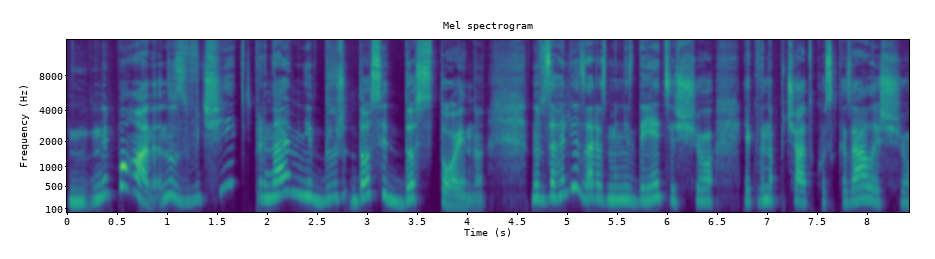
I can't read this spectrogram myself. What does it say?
Непогано, ну звучить принаймні дуже досить достойно. Ну, взагалі, зараз мені здається, що як ви на початку сказали, що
